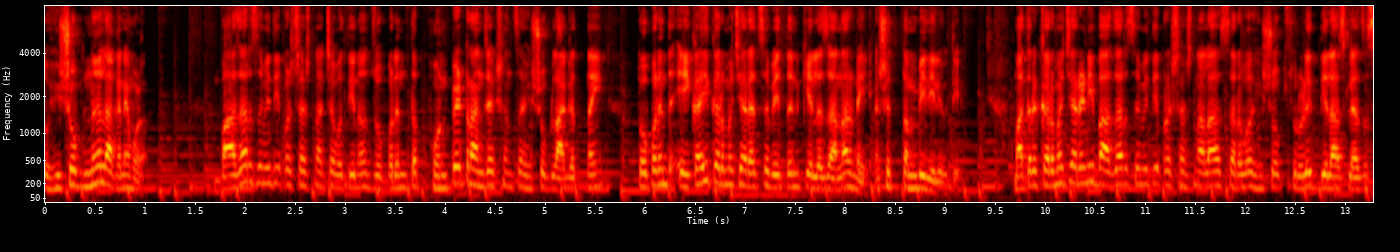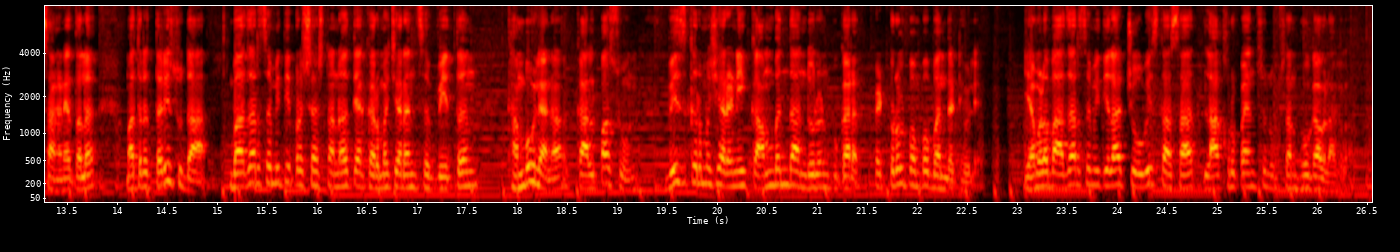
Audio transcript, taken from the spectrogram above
तो हिशोब न लागण्यामुळं बाजार समिती प्रशासनाच्या वतीनं जोपर्यंत फोनपे ट्रान्झॅक्शनचा हिशोब लागत नाही तोपर्यंत एकाही कर्मचाऱ्याचं वेतन केलं जाणार नाही अशी तंबी दिली होती. मात्र कर्मचाऱ्यांनी बाजार समिती प्रशासनाला सर्व हिशोब सुरळीत दिला असल्याचं सांगण्यात आलं. मात्र तरी सुद्धा बाजार समिती प्रशासनानं त्या कर्मचाऱ्यांचं वेतन थांबवल्यानं कालपासून वीज कर्मचाऱ्यांनी कामबंद आंदोलन पुकारत पेट्रोल पंप बंद ठेवले. यामुळे बाजार समितीला चोवीस तासात लाख रुपयांचं नुकसान भोगावं लागलं.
